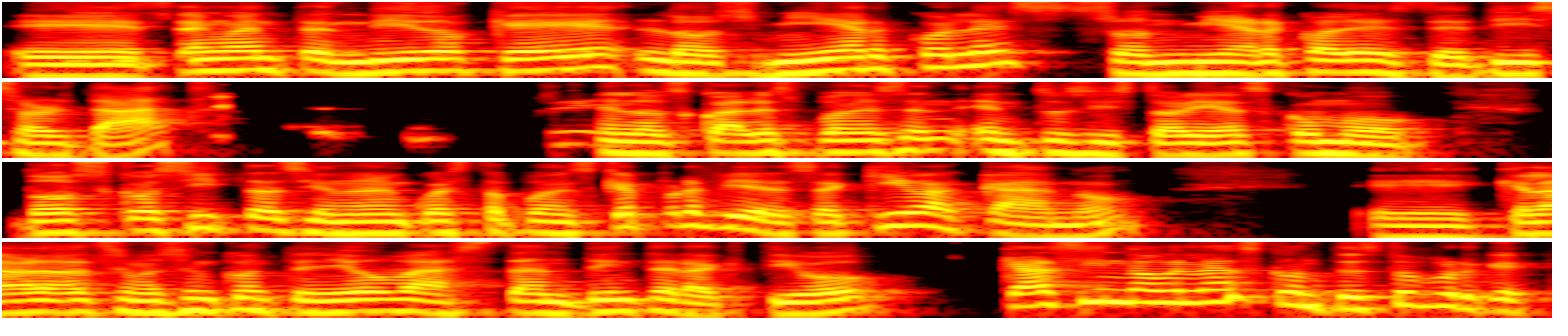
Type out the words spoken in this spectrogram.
Eh, tengo entendido que los miércoles son miércoles de This or That en los cuales pones en, tus historias como dos cositas y en una encuesta pones, ¿qué prefieres? Aquí o acá, ¿no? Eh, que la verdad se me hace un contenido bastante interactivo. Casi no las contesto porque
